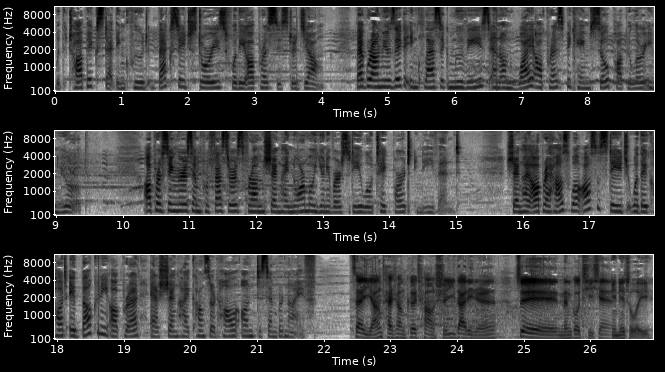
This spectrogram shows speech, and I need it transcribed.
with topics that include backstage stories for the opera Sister Jiang background music in classic movies, and on why operas became so popular in Europe. Opera singers and professors from Shanghai Normal University will take part in the event. Shanghai Opera House will also stage what they called a balcony opera at Shanghai Concert Hall on December 9th. In Italy,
